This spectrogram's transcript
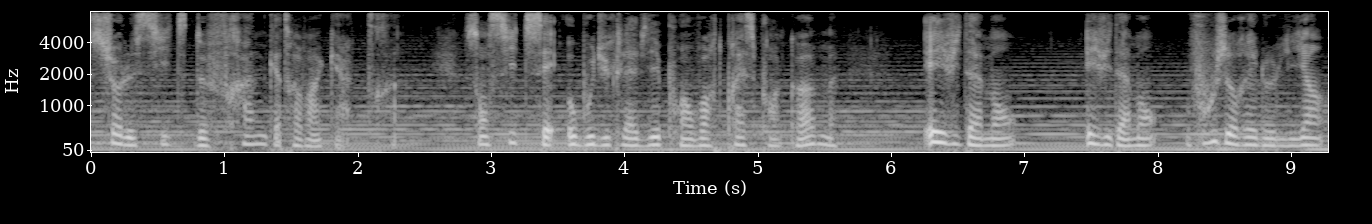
sur le site de Fran84. Son site c'est au bout du clavier.wordpress.com. Évidemment, évidemment, vous aurez le lien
